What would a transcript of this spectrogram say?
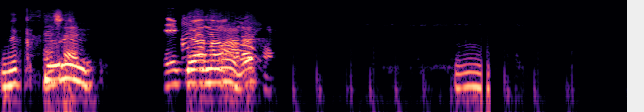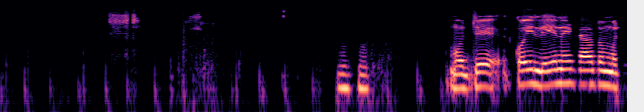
निक अच्छा। फ्यूरी एक क्या मैंने नाम है मारा उसका? था हम्म हम्म। मुझे कोई ले नहीं रहा तो मुझे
